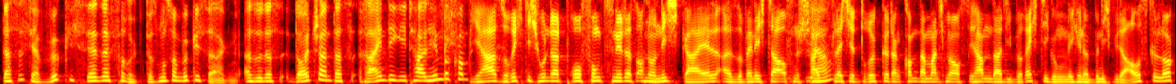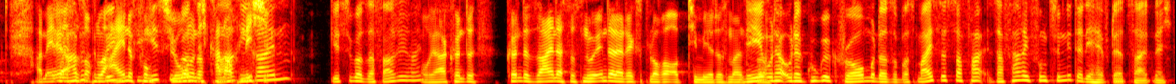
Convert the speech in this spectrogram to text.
Das ist ja wirklich sehr, sehr verrückt. Das muss man wirklich sagen. Also, dass Deutschland das rein digital hinbekommt. Ja, so richtig 100 Pro funktioniert das auch noch nicht geil. Also, wenn ich da auf eine Schaltfläche ja. drücke, dann kommt da manchmal auch, sie haben da die Berechtigung nicht und dann bin ich wieder ausgelockt. Am Ende ja, ist das auch nur eine Funktion und ich kann auch nicht. Rein? Gehst du über Safari rein? Oh ja, könnte, könnte sein, dass das nur Internet Explorer optimiert ist, meinst nee, du? Nee, oder, oder Google Chrome oder sowas. Meistens Safari, Safari funktioniert ja die Hälfte der Zeit nicht.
